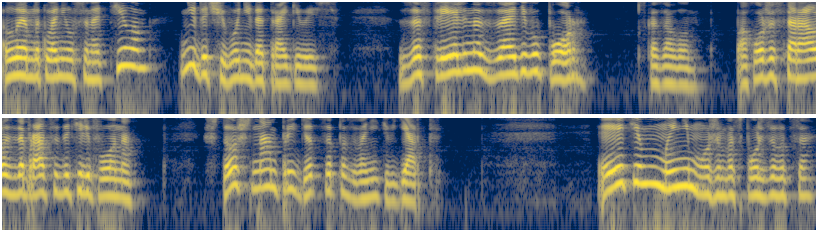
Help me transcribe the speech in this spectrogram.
Лэм наклонился над телом, ни до чего не дотрагиваясь. «Застрелена сзади в упор», — сказал он. «Похоже, старалась добраться до телефона. Что ж, нам придется позвонить в Ярд». «Этим мы не можем воспользоваться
